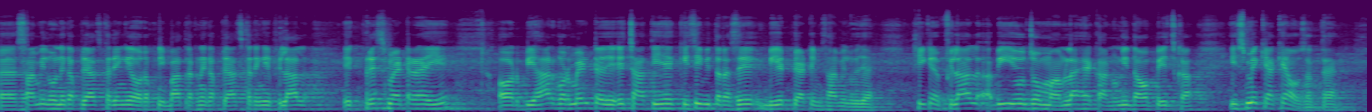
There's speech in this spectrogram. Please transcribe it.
शामिल होने का प्रयास करेंगे और अपनी बात रखने का प्रयास करेंगे। फ़िलहाल एक प्रेस मैटर है ये और बिहार गवर्नमेंट ये चाहती है किसी भी तरह से बी एड में शामिल हो जाए। ठीक है, फ़िलहाल अभी ये जो मामला है कानूनी दाव पेज का, इसमें क्या क्या हो सकता है?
